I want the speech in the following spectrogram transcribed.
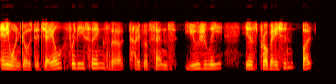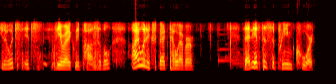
anyone goes to jail for these things. The type of sentence usually is probation, but you know it's it's theoretically possible. I would expect, however, that if the Supreme Court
